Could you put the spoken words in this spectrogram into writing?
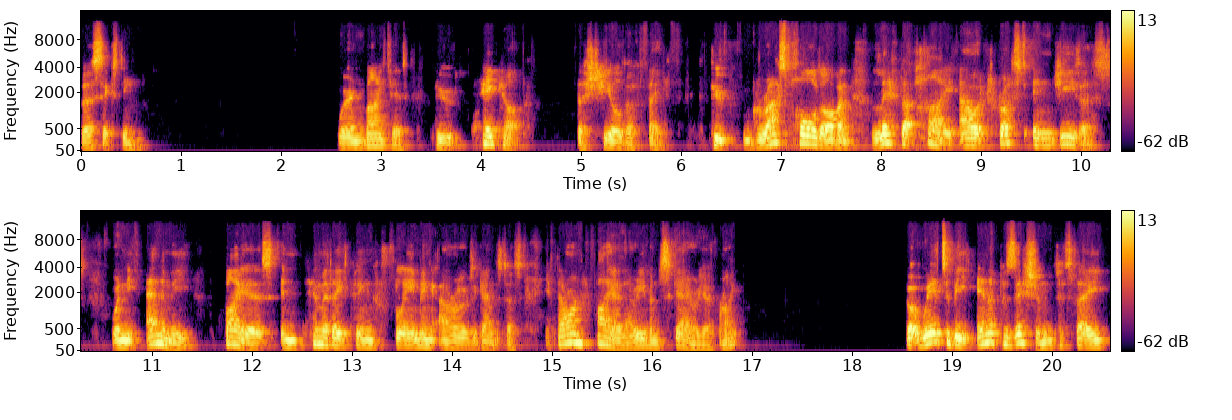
Verse 16 we're invited to take up the shield of faith, to grasp hold of and lift up high our trust in Jesus when the enemy fires intimidating, flaming arrows against us. If they're on fire, they're even scarier, right? But we're to be in a position to say,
